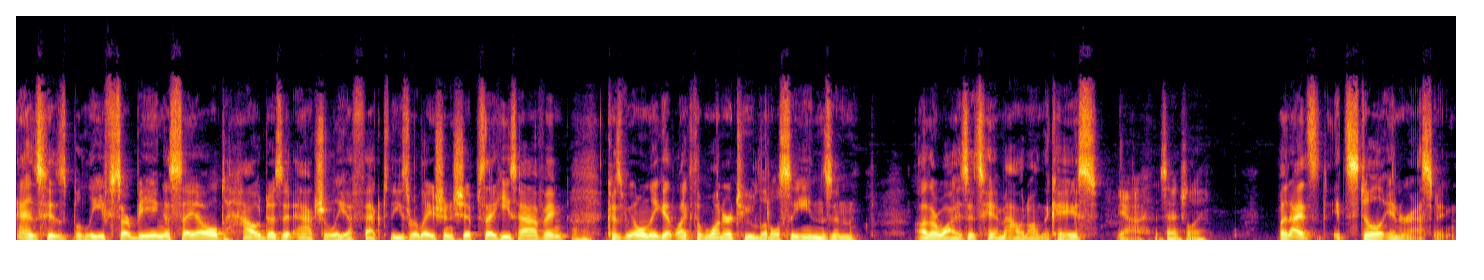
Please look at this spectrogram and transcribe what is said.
as his beliefs are being assailed, how does it actually affect these relationships that he's having? Uh-huh. Because we only get like the one or two little scenes, and otherwise it's him out on the case. Yeah, essentially. But it's it's still interesting.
